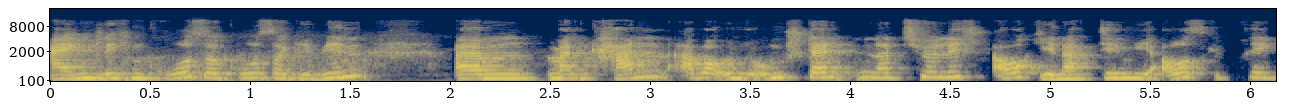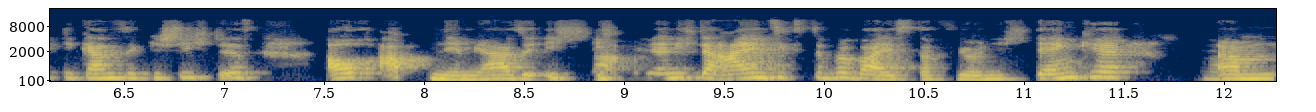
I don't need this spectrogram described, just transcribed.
eigentlich ein großer, großer Gewinn. Ähm, man kann aber unter Umständen natürlich auch, je nachdem wie ausgeprägt die ganze Geschichte ist, auch abnehmen. Ja, also ich, ja. ich bin ja nicht der einzigste Beweis dafür. Und ich denke, ja. ähm,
